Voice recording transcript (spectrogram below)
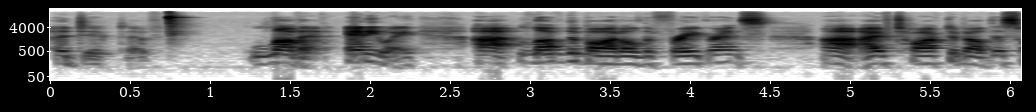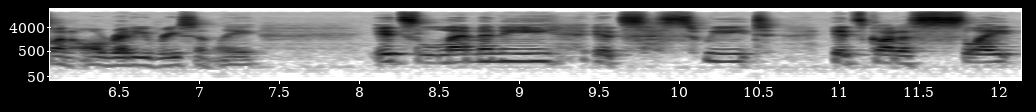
addictive. Love it. Anyway, uh, love the bottle, the fragrance. Uh, I've talked about this one already recently. It's lemony, it's sweet, it's got a slight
